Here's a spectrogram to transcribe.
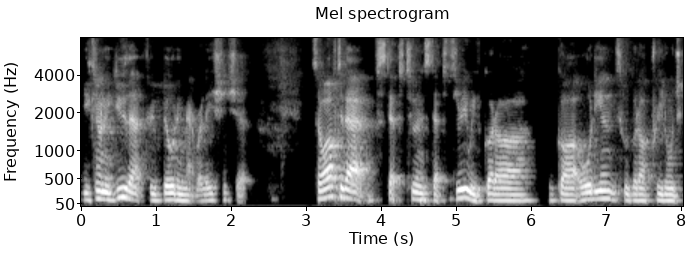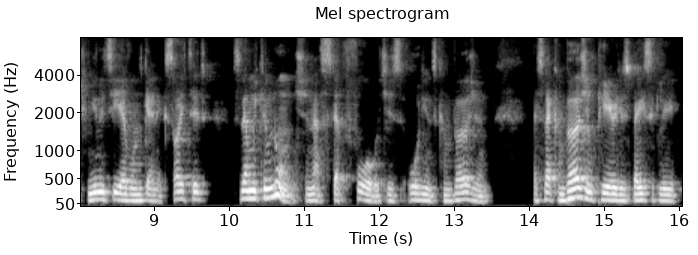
you can only do that through building that relationship. So after that steps two and steps three we've got our we've got our audience we've got our pre-launch community everyone's getting excited so then we can launch and that's step four which is audience conversion and so that conversion period is basically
